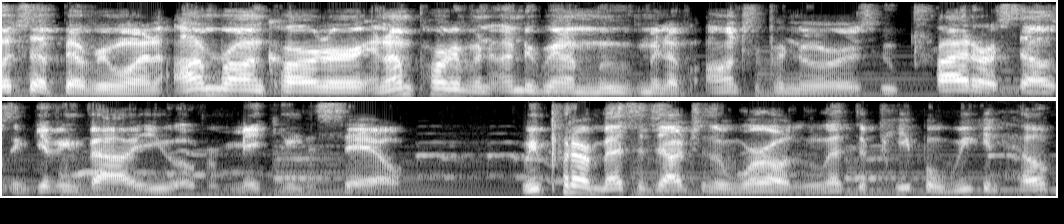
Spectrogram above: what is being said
What's up, everyone? I'm Ron Carter, and I'm part of an underground movement of entrepreneurs who pride ourselves in giving value over making the sale. We put our message out to the world and let the people we can help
